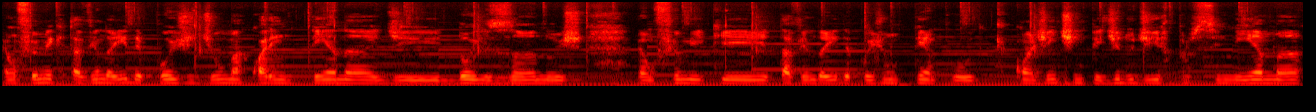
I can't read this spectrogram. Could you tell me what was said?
É um filme que está vindo aí depois de uma quarentena de dois anos. É um filme que está vindo aí depois de um tempo com a gente impedido de ir para o cinema.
